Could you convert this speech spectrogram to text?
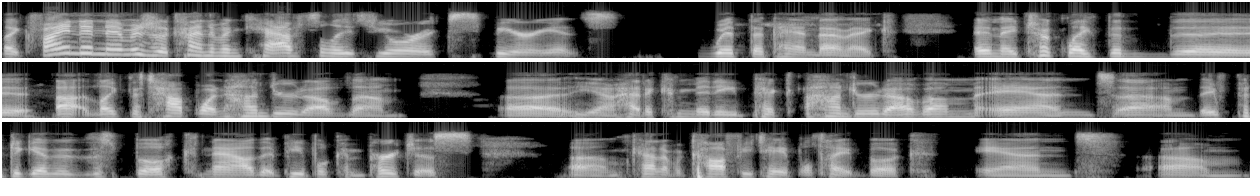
like find an image that kind of encapsulates your experience with the pandemic. And they took like the the uh, like the top 100 of them. Uh, you know, had a committee pick a hundred of them, and um, they've put together this book now that people can purchase, um, kind of a coffee table type book, and um,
